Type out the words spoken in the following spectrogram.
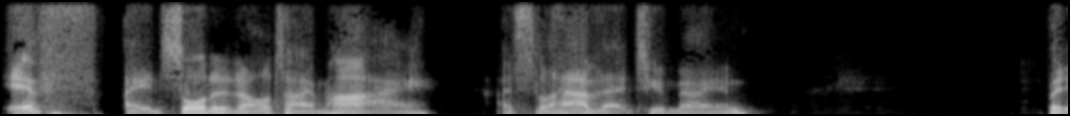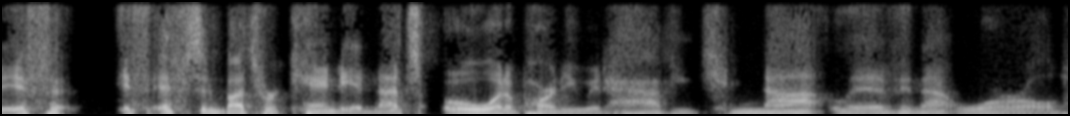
if I had sold it at all time high, I'd still have that 2 million. But if if ifs and buts were candy and nuts, oh, what a party we'd have. You cannot live in that world.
